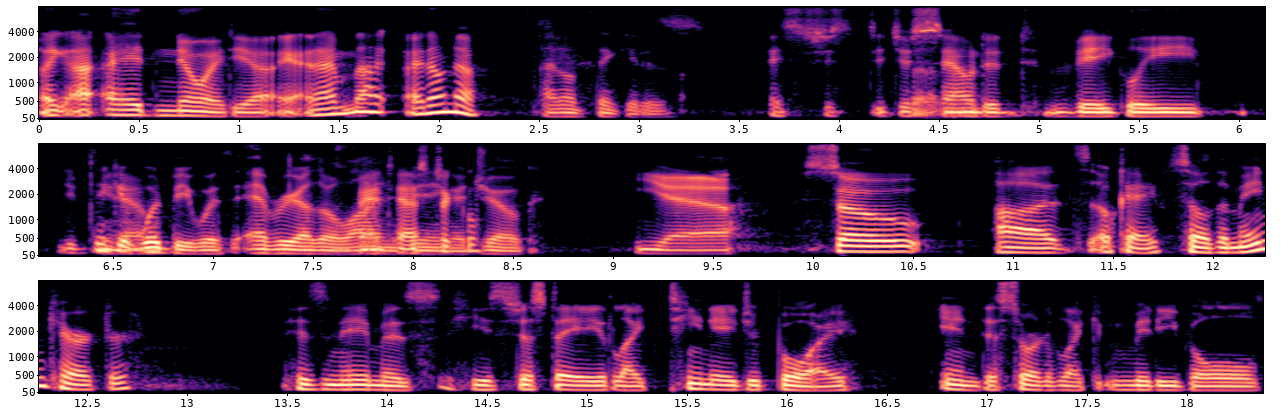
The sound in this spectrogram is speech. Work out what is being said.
Like I, I had no idea, and I'm not. I don't know. I don't think it is. It's just it just sounded vaguely. You'd think you it would be with every other line being a joke. Yeah. So Uh, it's- okay, so the main character, his name is he's just a like teenage boy in this sort of like medieval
